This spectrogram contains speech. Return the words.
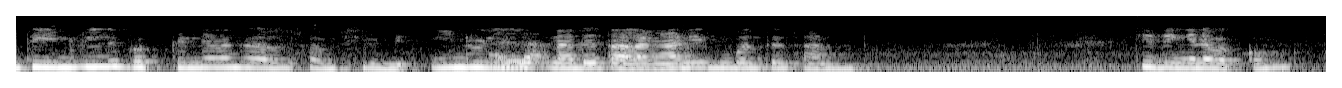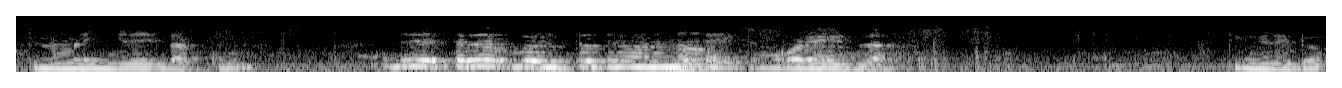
ഇത് ഇതിന്റെ ഉള്ളിൽ വെക്കുന്നതിനൊക്കെ നല്ല സംശയമുണ്ട്. ഇതിന്റെ ഉള്ളിൽ നല്ല തലങ്ങാണി പോലത്തെ സാധനം ഇതിങ്ങനെ വെക്കും. നമ്മളിങ്ങനെ ഇതാക്കും. ഇത് എത്ര വലുപ്പത്തിന് വേണമെങ്കിൽ ടൈറ്റ് കുറേ ഇതാ. ഇങ്ങനെ ഇടും.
